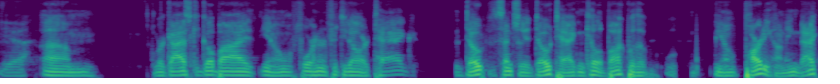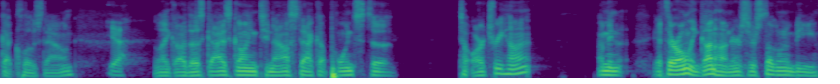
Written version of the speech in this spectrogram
Yeah. Um, where guys could go buy you know four hundred fifty dollar tag, doe essentially a doe tag, and kill a buck with a you know party hunting that got closed down. Yeah. Like, are those guys going to now stack up points to to archery hunt? I mean, if they're only gun hunters, they're still going to be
